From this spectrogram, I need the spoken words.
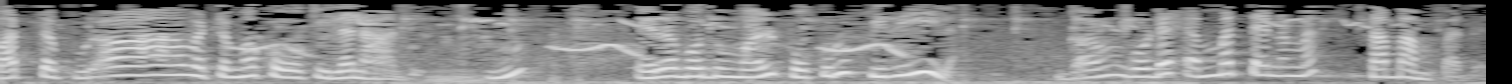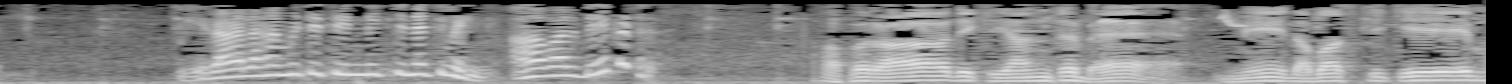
වත්ත පුරාවටම කෝකිල නාදේ. හ්ම්? එරබොදු මල් පොකුරු පිරීලා. ගම් ගොඩ හැම තැනම සබම්පද. පෙරාලහමිට ඉතින් නිච්ච නැති වෙන්නේ. අහවල් දෙයකට. අපරාධ කියන්ට බෑ මේ දවස් ටිකේම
